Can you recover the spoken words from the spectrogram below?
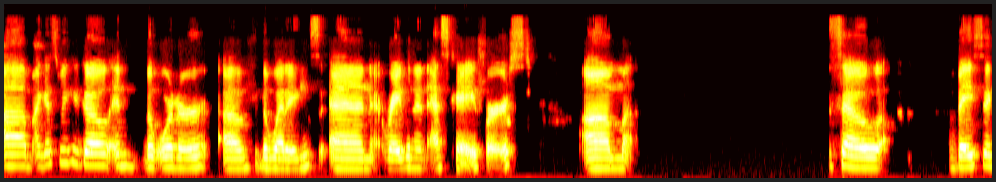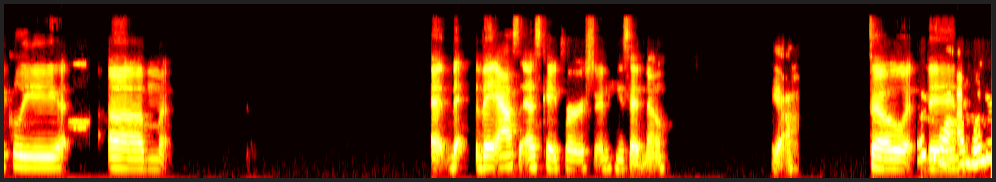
um, I guess we could go in the order of the weddings and Raven and SK first. Um, so basically, um, they asked SK first and he said no. Yeah. So then I wonder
